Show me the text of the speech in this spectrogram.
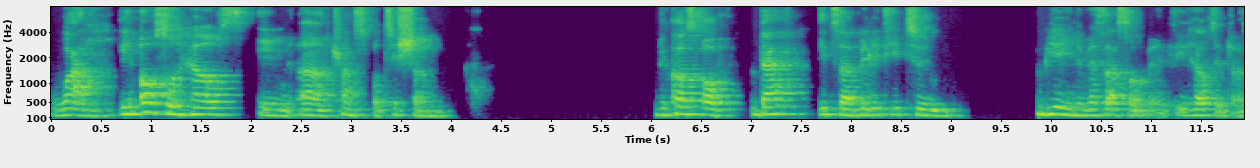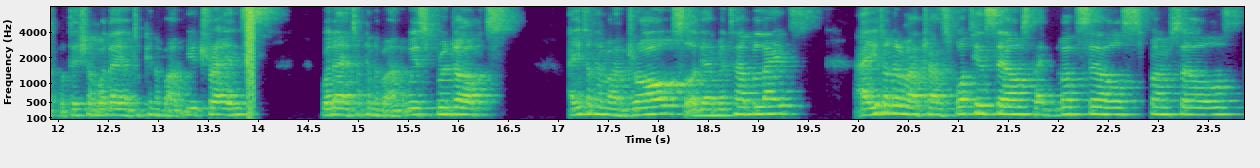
Wow, it also helps in uh, transportation because of that its ability to be a universal solvent. It helps in transportation, whether you're talking about nutrients, whether you're talking about waste products, are you talking about drugs or their metabolites? Are you talking about transporting cells like blood cells, sperm cells?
